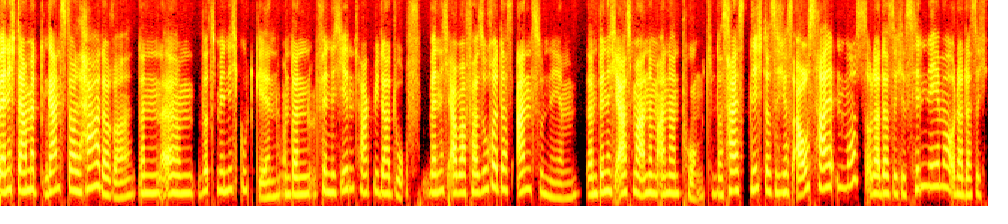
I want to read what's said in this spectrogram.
Wenn ich damit ganz doll hadere, dann ähm, wird es mir nicht gut gehen und dann finde ich jeden Tag wieder doof. Wenn ich aber versuche, das anzunehmen, dann bin ich erstmal an einem anderen Punkt. Das heißt nicht, dass ich es aushalten muss oder dass ich es hinnehme oder dass ich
